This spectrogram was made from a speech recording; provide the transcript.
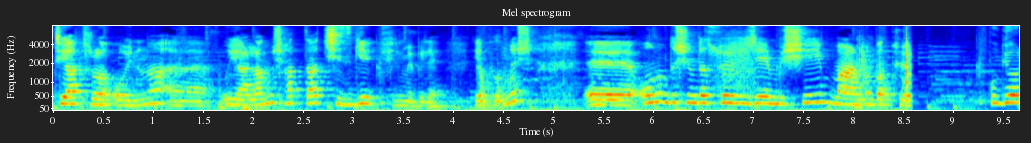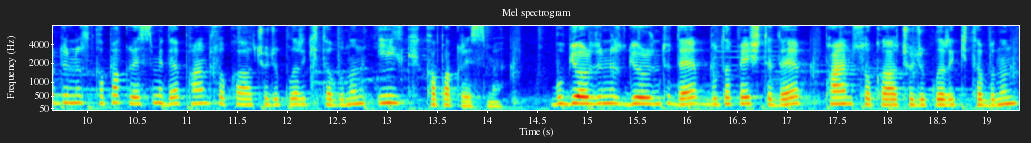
tiyatro oyununa e, uyarlanmış. Hatta çizgi filmi bile yapılmış. E, onun dışında söyleyeceğim bir şey var mı bakıyorum. Bu gördüğünüz kapak resmi de Palm Sokağı Çocukları kitabının ilk kapak resmi. Bu gördüğünüz görüntü de Budapeşte'de Palm Sokağı Çocukları kitabının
